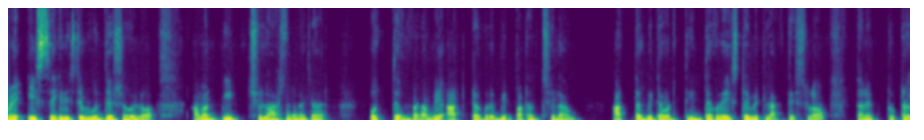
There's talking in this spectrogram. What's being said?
মানে এই সেকেন্ড স্টেপের উদ্দেশ্য হলো, আমার বিট ছিল আশি হাজার, প্রত্যেকবার আমি আটটা করে বিট পাঠাচ্ছিলাম। আটটা বিট আমার তিনটা করে এক্সট্রা বিট লাগতেছিল। তাহলে টোটাল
